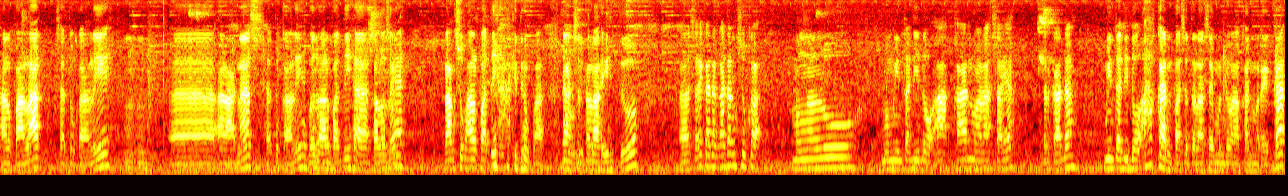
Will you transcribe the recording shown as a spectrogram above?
al falak satu kali. Hmm, eh, al anas satu kali baru Hmm. al fatihah kalau Hmm. saya langsung al fatihah itu pak. Dan Oh, gitu. setelah itu eh, saya kadang-kadang suka mengeluh meminta didoakan malah saya terkadang minta didoakan pak setelah saya mendoakan mereka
